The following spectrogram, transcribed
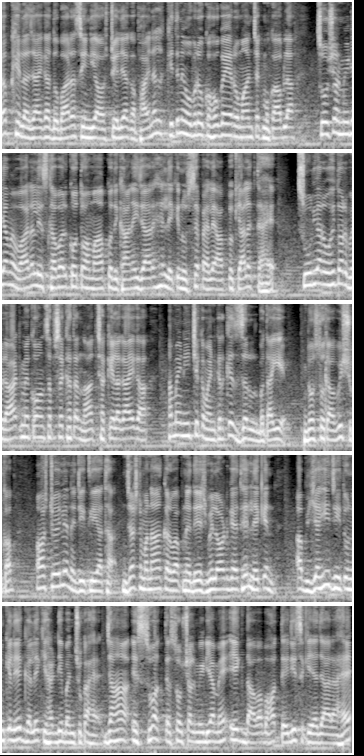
कब खेला जाएगा दोबारा से इंडिया ऑस्ट्रेलिया का फाइनल? कितने ओवरों का होगा यह रोमांचक मुकाबला? सोशल मीडिया में वायरल इस खबर को तो हम आपको दिखाने जा रहे हैं, लेकिन उससे पहले आपको क्या लगता है? सूर्या, रोहित और विराट में कौन सबसे खतरनाक छक्के लगाएगा, हमें नीचे कमेंट करके ज़रूर बताइए। दोस्तों, का विश्व कप ऑस्ट्रेलिया ने जीत लिया था। जश्न मनाकर वह अपने देश भी लौट गए थे, लेकिन अब यही जीत उनके लिए गले की हड्डी बन चुका है, जहाँ इस वक्त सोशल मीडिया में एक दावा बहुत तेज़ी से किया जा रहा है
